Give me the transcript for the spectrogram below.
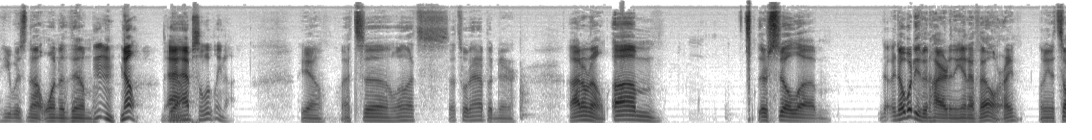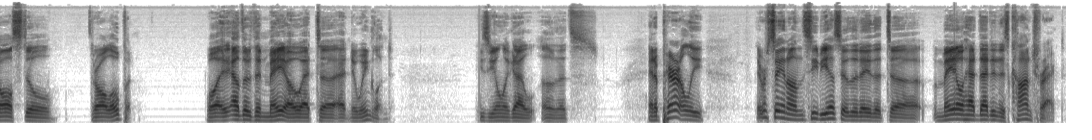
he was not one of them. Mm-mm, no, uh, absolutely not. Yeah, that's uh, well, that's that's what happened there. I don't know. Um, there's still um, nobody's been hired in the NFL, right? I mean, it's all still they're all open. Well, eh, other than Mayo at uh, at New England, he's the only guy uh, that's. And apparently, they were saying on CBS the other day that uh, Mayo had that in his contract.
